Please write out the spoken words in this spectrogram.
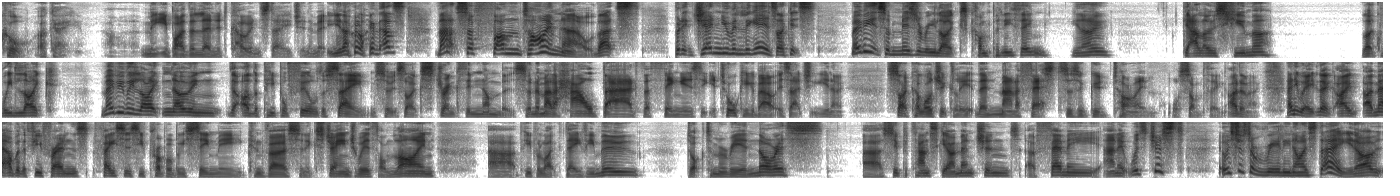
cool, okay. I'll uh, meet you by the Leonard Cohen stage in a minute. You know, like that's that's a fun time now. That's but it genuinely is. Like it's maybe it's a misery likes company thing, you know? Gallows humor. Like we like maybe we like knowing that other people feel the same. So it's like strength in numbers. So no matter how bad the thing is that you're talking about, it's actually, you know, psychologically it then manifests as a good time or something. I don't know. Anyway, look, I, I met up with a few friends, faces you've probably seen me converse and exchange with online. Uh, people like Davy Moo, Dr. Maria Norris, uh, Supertansky I mentioned, uh, Femi, and it was just it was just a really nice day. You know, I,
